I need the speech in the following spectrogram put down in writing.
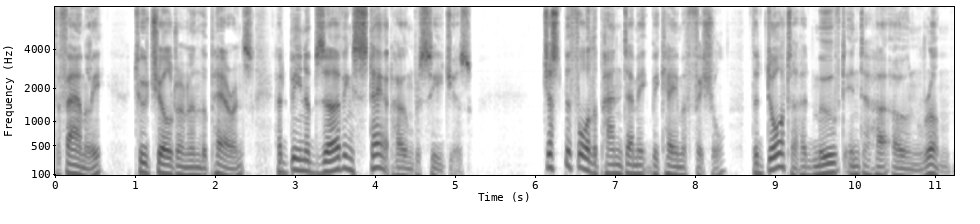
The family, two children and the parents, had been observing stay at home procedures. Just before the pandemic became official, the daughter had moved into her own room.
